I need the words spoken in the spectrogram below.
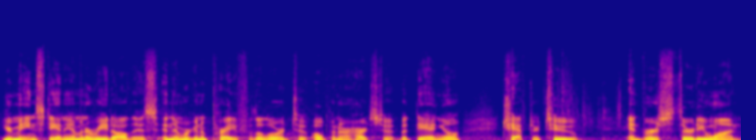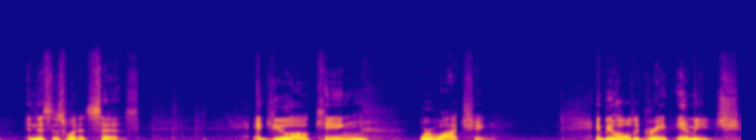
Your main standing, I'm going to read all this and then we're going to pray for the Lord to open our hearts to it. But Daniel chapter 2 and verse 31. And this is what it says. And you, O king, were watching. And behold, a great image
